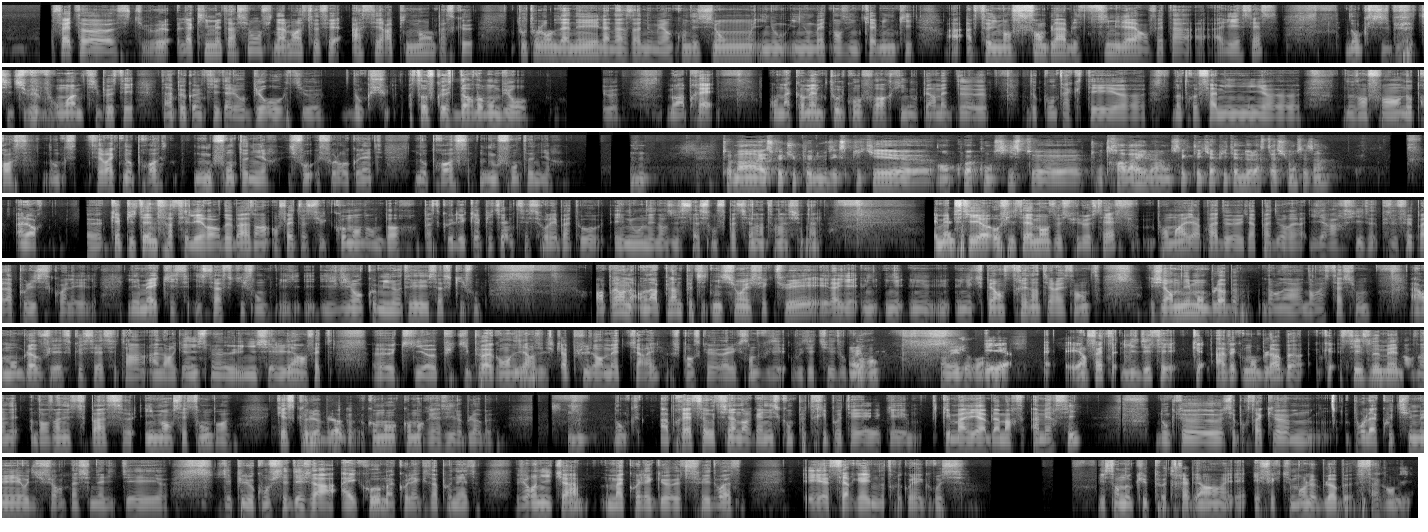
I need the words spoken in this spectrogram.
En fait, euh, si tu veux, l'acclimatation, finalement, elle se fait assez rapidement parce que tout au long de l'année, la NASA nous met en condition, ils nous, ils nous mettent dans une cabine qui est absolument semblable et similaire en fait à, l'ISS. Donc, si, tu veux, pour moi, un petit peu, c'est c'est un peu comme si tu allais au bureau, si tu veux. Donc, je suis, sauf que je dors dans mon bureau, si tu veux. Bon, après, on a quand même tout le confort qui nous permet de, de contacter euh, notre famille, euh, nos enfants, nos proches. Donc, c'est vrai que nos proches nous font tenir. Il faut, il faut le reconnaître. Nos proches nous font tenir. Thomas, est-ce que tu peux nous expliquer euh, en quoi consiste ton travail là? On sait que tu es capitaine de la station, c'est ça? Alors, euh, capitaine, ça c'est l'erreur de base. hein. En fait, je suis commandant de bord parce que les capitaines, c'est sur les bateaux et nous, on est dans une station spatiale internationale. Et même si euh, officiellement je suis le chef, pour moi, il n'y a pas de, y a pas de hiérarchie. Je ne fais pas la police. Quoi. Les, mecs, ils, savent ce qu'ils font. Ils vivent en communauté et ils savent ce qu'ils font. Après, on a, on a plein de petites missions à effectuer et là, il y a une, une- une- une expérience très intéressante. J'ai emmené mon blob dans la, dans la station. Alors, mon blob, vous savez ce que c'est? C'est un, un organisme unicellulaire, en fait, euh, qui, euh, qui peut agrandir Mhm. jusqu'à plusieurs mètres carrés. Je pense que, Alexandre, vous, vous étiez au Oui. courant. Oui, je vois. Et, et en fait, l'idée, c'est qu'avec mon blob, si je le mets dans un, dans un espace immense et sombre, qu'est-ce que le blob, comment, comment réagit le blob? Mhm. Donc, après, c'est aussi un organisme qu'on peut tripoter, qui est, malléable à, merci. Donc, euh, c'est pour ça que hum, pour l'accoutumer aux différentes nationalités, euh, j'ai pu le confier déjà à Aiko, ma collègue japonaise, Véronica, ma collègue euh, suédoise, et Sergei, notre collègue russe. Il s'en occupe très bien et effectivement, le blob s'agrandit.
